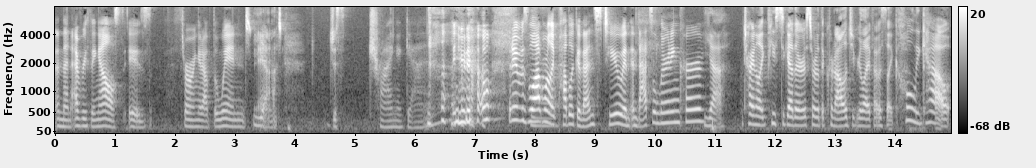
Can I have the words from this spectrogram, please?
and then everything else is throwing it out the wind Yeah. and just trying again. you know, but it was a lot more like public events too, and, and that's a learning curve. Yeah. Trying to like piece together sort of the chronology of your life, I was like, holy cow.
